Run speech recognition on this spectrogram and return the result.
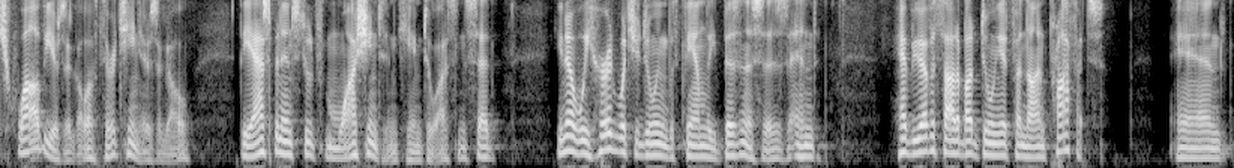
12 years ago, or 13 years ago, the Aspen Institute from Washington came to us and said, You know, we heard what you're doing with family businesses, and have you ever thought about doing it for nonprofits? And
